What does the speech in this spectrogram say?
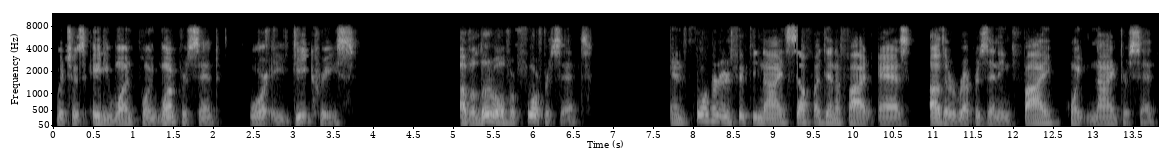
which was 81.1%, or a decrease of a little over 4%, and 459 self-identified as other, representing 5.9%.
